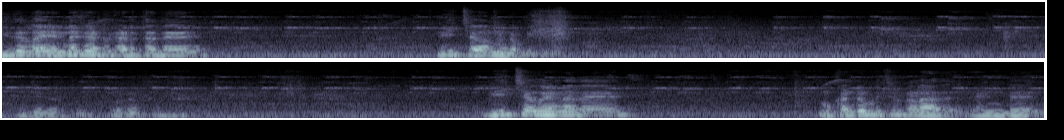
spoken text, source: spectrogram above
இதுல என்ன கேட்டிருக்கு அடுத்தது? வீச்சகம் கண்டுபிடிக்கணும். வீச்சகம் என்னது? நம்ம கண்டுபிடிச்சிருக்கணும் அது. ரெண்டு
